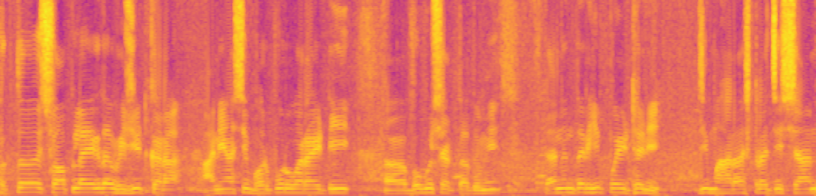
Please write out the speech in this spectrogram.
फक्त शॉपला एकदा व्हिजिट करा आणि अशी भरपूर व्हरायटी बघू शकता तुम्ही. त्यानंतर ही पैठणी जी महाराष्ट्राची शान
